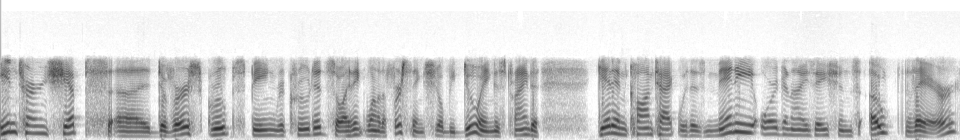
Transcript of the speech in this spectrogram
internships, uh, diverse groups being recruited. So I think one of the first things she'll be doing is trying to get in contact with as many organizations out there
